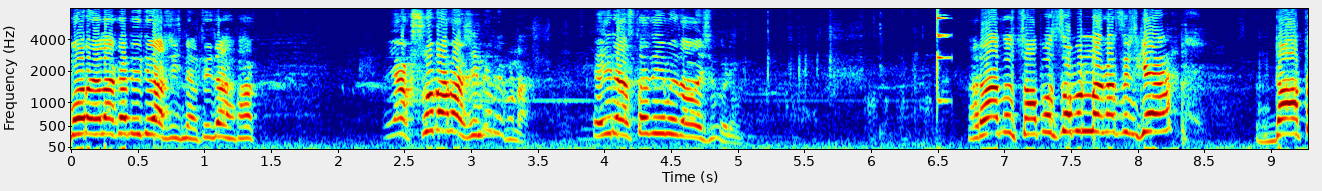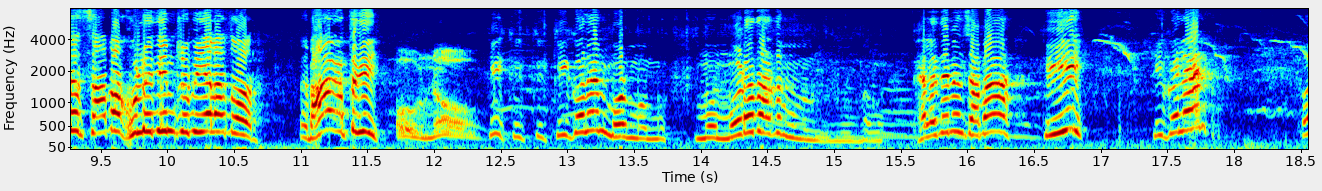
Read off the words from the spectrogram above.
মোর এলাকা দিদি আসিস না তুই যা ভাগ একশো বার আসি না দেখো না। এই রাস্তা দিয়ে আমি যাওয়া এসে করি। আরে তো চাপড় চাপড় লাগাছিস কে? দাঁতে চাপা খুলে দিন চুপি গেলা তোর। ভাগ তুই কি কি- কি- কি করলেন? মোর- মোর- মোর- মোড়ে দাঁত ফেলে দেবেন চাপা। কি? কি করলেন? ও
